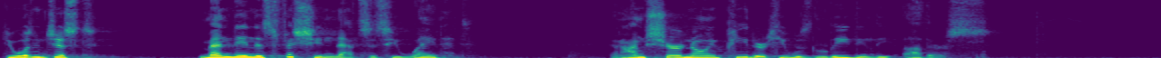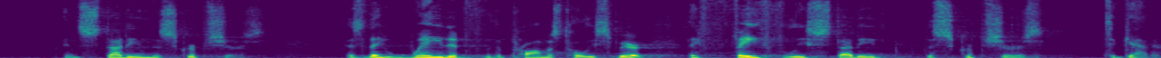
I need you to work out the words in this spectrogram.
He wasn't just mending his fishing nets as he waited. And I'm sure, knowing Peter, he was leading the others in studying the scriptures. As they waited for the promised Holy Spirit, they faithfully studied the scriptures together.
